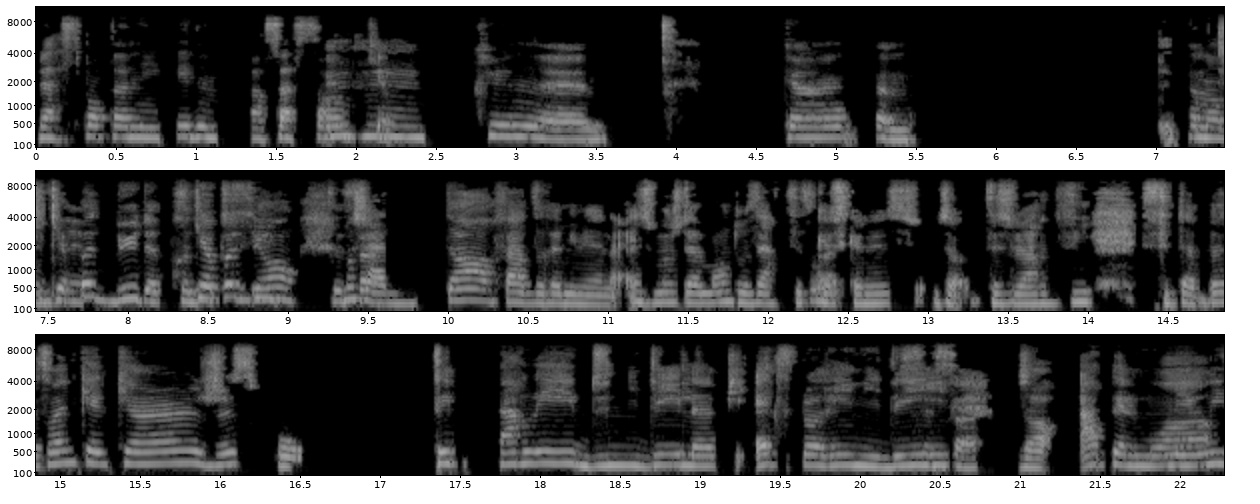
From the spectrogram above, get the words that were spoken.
la spontanéité d'une conversation qui a Mhm. aucune euh, qu'un comme comment Qui n'a dire? pas de but de a but, production. Moi, j'adore faire du remue-ménage. Moi, je demande aux artistes Ouais. que je connais, sais, je leur dis, si tu as besoin de quelqu'un juste pour, parler d'une idée, là, puis explorer une idée, ça genre, appelle-moi, oui,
